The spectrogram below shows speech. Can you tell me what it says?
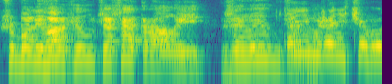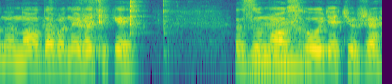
Щоб олігархи лучше все крали і жили лучше. Та їм вже нічого не треба, вони вже тільки з ума сходять уже.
